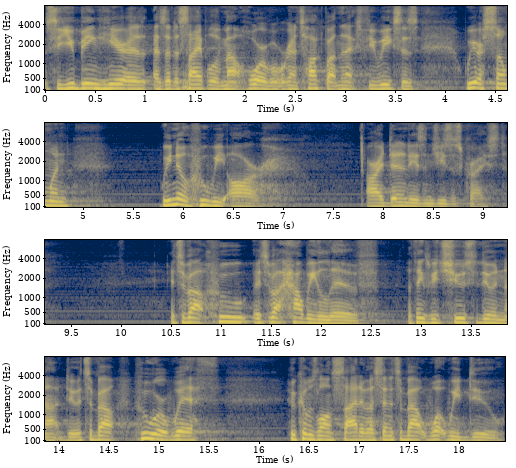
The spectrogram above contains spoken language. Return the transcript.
See, you being here as, as a disciple of Mount Horeb, what we're going to talk about in the next few weeks is we are someone, we know who we are. Our identity is in Jesus Christ. It's about who, it's about how we live, the things we choose to do and not do. It's about who we're with who comes alongside of us, and it's about what we do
